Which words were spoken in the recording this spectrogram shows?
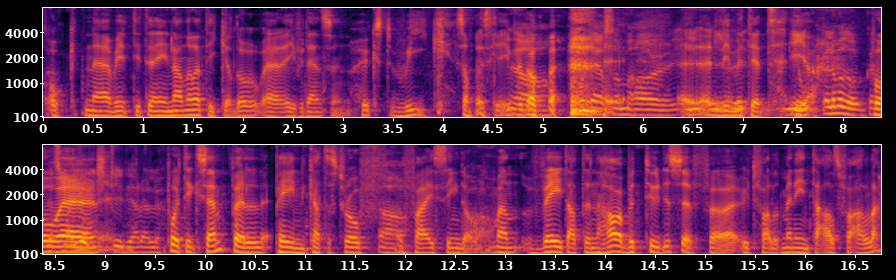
Och när vi tittar i en annan artikel då är evidensen högst weak som du skriver Ja, då. det som har... Eh, limited, ja. Eller vadå? På, det som har eh, gjorts tidigare? Eller? På till exempel pain catastrophe Ja. då. Man vet att den har betydelse för utfallet men inte alls för alla.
